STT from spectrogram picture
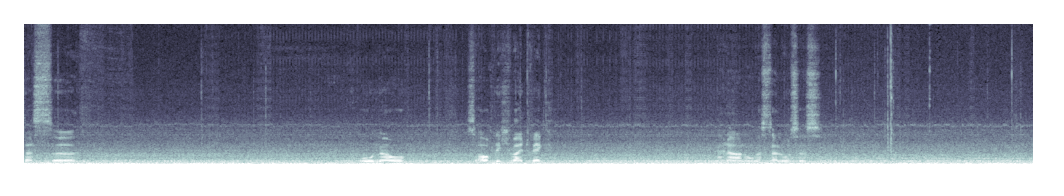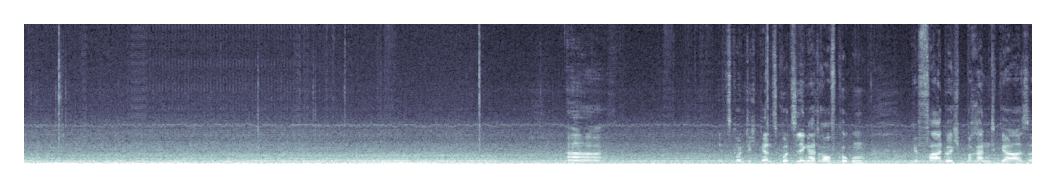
das äh, Onau ist auch nicht weit weg. Keine Ahnung, was da los ist. konnte ich ganz kurz länger drauf gucken. Gefahr durch Brandgase.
